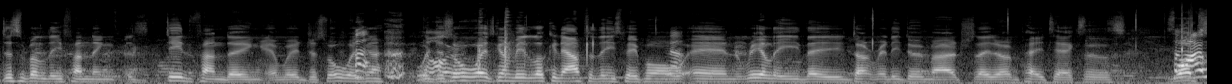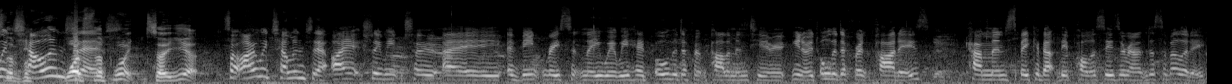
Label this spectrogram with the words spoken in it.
disability funding is dead funding, and we're just always gonna, we're just always going to be looking after these people, No. and really they don't really do much. They don't pay taxes. So I would the, challenge What's that. the point? So yeah, So I would challenge that. I actually went to a event recently where we had all the different parliamentary, you know, all the different parties come and speak about their policies around disability.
